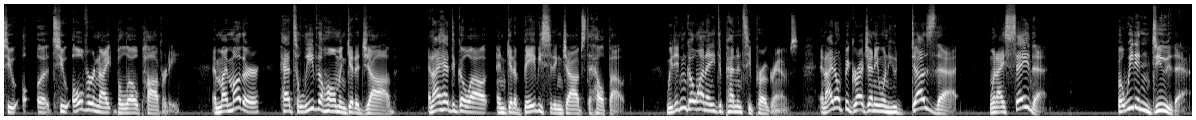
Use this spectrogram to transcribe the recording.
to uh, to overnight below poverty, and my mother had to leave the home and get a job, and I had to go out and get a babysitting jobs to help out. We didn't go on any dependency programs, and I don't begrudge anyone who does that when I say that, but we didn't do that."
